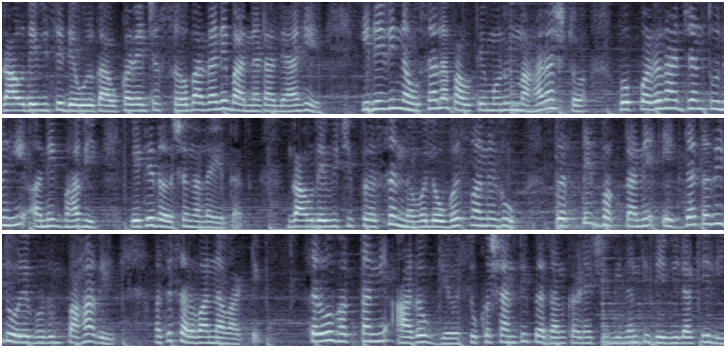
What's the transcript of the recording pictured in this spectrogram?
गावदेवीचे देऊळ गावकऱ्यांच्या सहभागाने बांधण्यात आले आहे. ही देवी नवसाला पावते म्हणून महाराष्ट्र व परराज्यांतूनही अनेक भाविक येथे दर्शनाला येतात. गावदेवीची प्रसन्न व लोभस्वाने रूप प्रत्येक भक्ताने एकदा तरी डोळे भरून पाहावे असे सर्वांना वाटते. सर्व भक्तांनी आरोग्य सुखशांती प्रदान करण्याची विनंती देवीला केली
